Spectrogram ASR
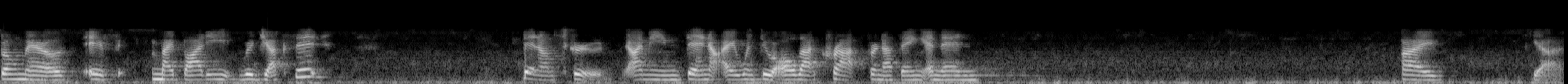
bone marrow, if my body rejects it, then I'm screwed. I mean, then I went through all that crap for nothing and then I, yeah.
